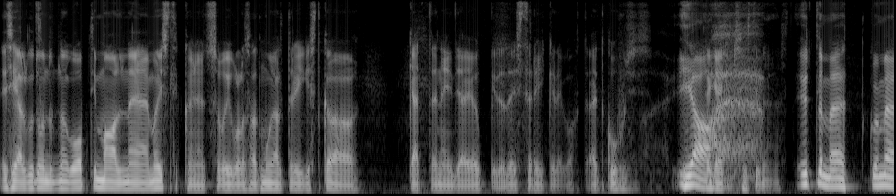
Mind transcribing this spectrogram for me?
esialgu tundub nagu optimaalne ja mõistlik, on ju, et sa võib-olla saad mujalt riigist ka kätte neid ja, õppida teiste riikide kohta, et kuhu siis jaa, ütleme, et kui me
